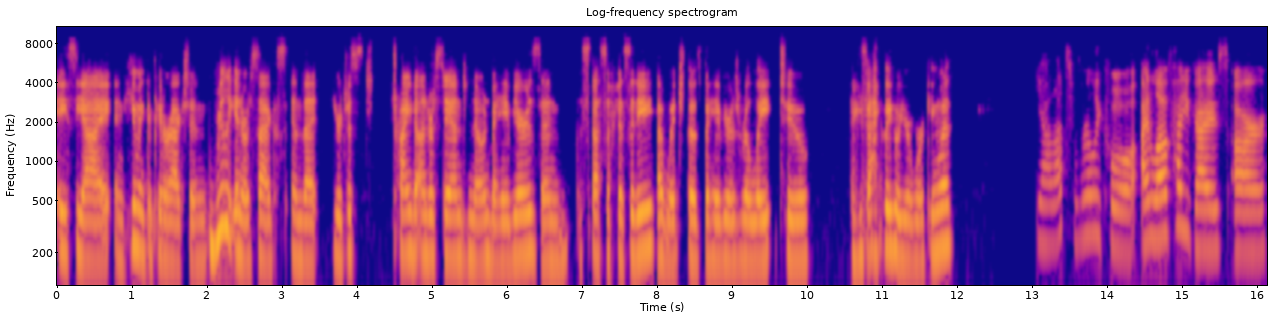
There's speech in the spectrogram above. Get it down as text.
ACI and human computer action really intersects, and that you're just trying to understand known behaviors and the specificity at which those behaviors relate to exactly who you're working with. Yeah, that's really cool. I love how you guys are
